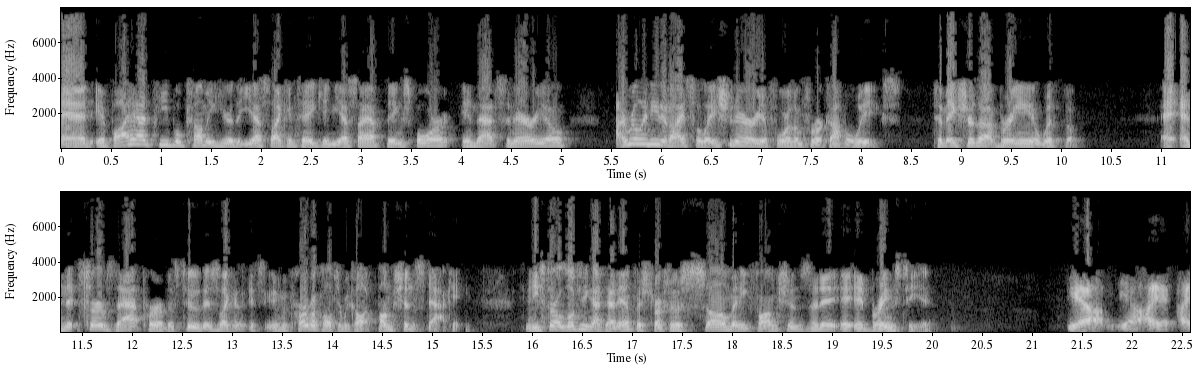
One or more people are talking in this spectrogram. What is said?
And if I had people coming here that yes, I can take and yes, I have things for in that scenario, I really need an isolation area for them for a couple of weeks to make sure that I'm bringing it with them. And, and it serves that purpose too. There's like, a, it's in permaculture, we call it function stacking. And you start looking at that infrastructure, there's so many functions that it, it, it brings to you. Yeah, yeah, I I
